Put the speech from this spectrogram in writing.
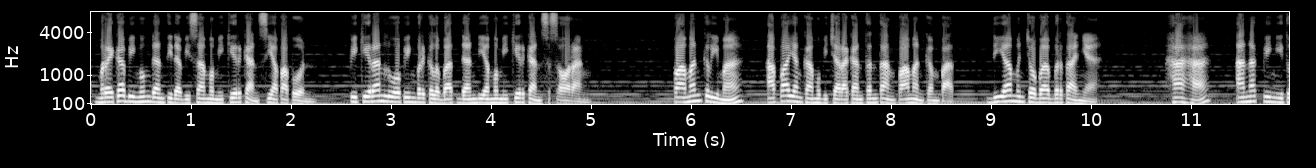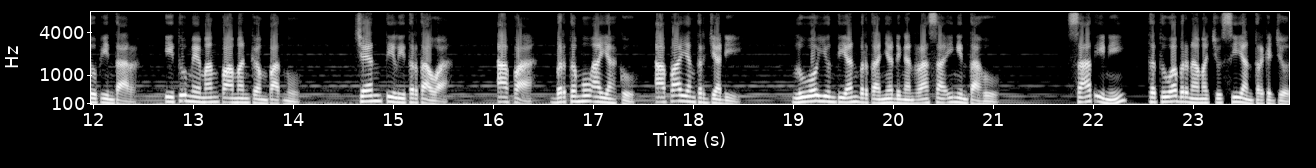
Mereka bingung dan tidak bisa memikirkan siapa pun. Pikiran Luo Ping berkelebat dan dia memikirkan seseorang. Paman kelima, apa yang kamu bicarakan tentang paman keempat? Dia mencoba bertanya. Haha, anak Ping itu pintar. Itu memang paman keempatmu. Chen Tili tertawa. Apa, bertemu ayahku? Apa yang terjadi? Luo Yuntian bertanya dengan rasa ingin tahu. Saat ini, tetua bernama Chu Xian terkejut.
